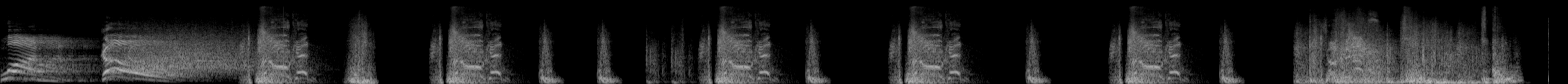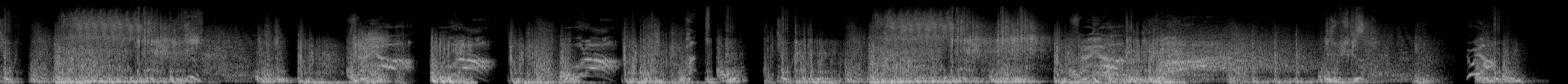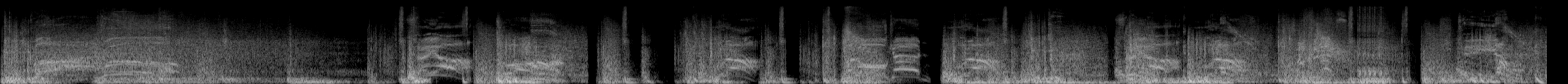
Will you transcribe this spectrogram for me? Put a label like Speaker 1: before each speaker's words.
Speaker 1: one, go!
Speaker 2: Hadouken! Hadouken! Hadouken! Hadouken! Hadouken! Hadouken! Hurra! Saya! Hurra! Shokunes!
